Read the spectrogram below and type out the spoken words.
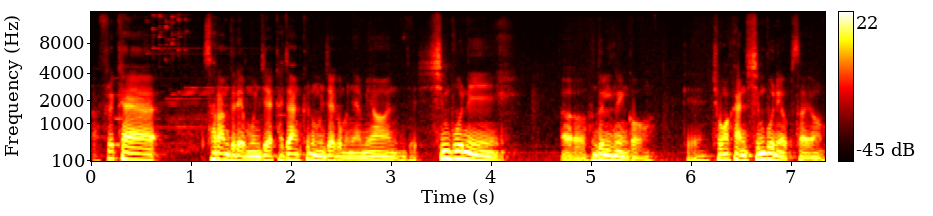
아프리카 사람들의 문제 가장 큰 문제가 뭐냐면 이제 신분이 어, 흔들리는 거, 정확한 신분이 없어요.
